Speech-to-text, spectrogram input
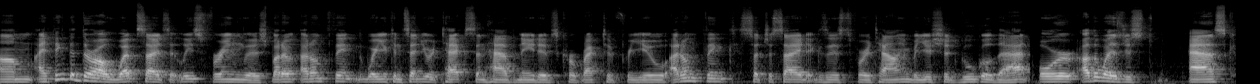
Um, I think that there are websites, at least for English, but I don't, I don't think where you can send your text and have natives correct it for you. I don't think such a site exists for Italian, but you should Google that. Or otherwise, just ask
